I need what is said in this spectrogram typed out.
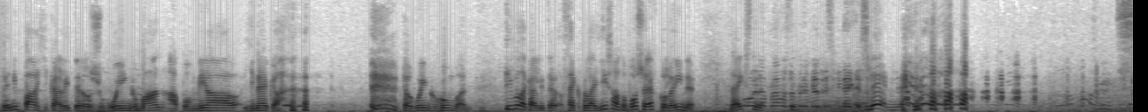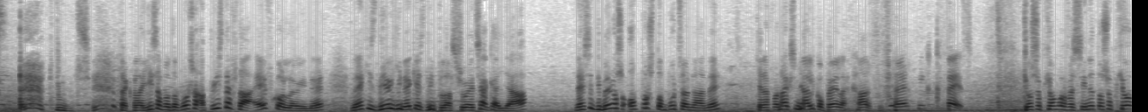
δεν υπάρχει καλύτερος wingman από μια γυναίκα. το wing woman. Τίποτα καλύτερο. Θα εκπλαγείς από το πόσο εύκολο είναι. Να έχεις Όλα πράγματα στο οποίο είναι καλύτερε γυναίκες. ναι, ναι. θα εκπλαγείς από το πόσο απίστευτα εύκολο είναι να έχεις δύο γυναίκες δίπλα σου έτσι αγκαλιά να είσαι ντυμένος όπως το μπούτσο να είναι και να φωνάξει μια άλλη κοπέλα να έρθει. Θα έρθει χθες. Και όσο πιο όμορφες είναι, τόσο πιο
